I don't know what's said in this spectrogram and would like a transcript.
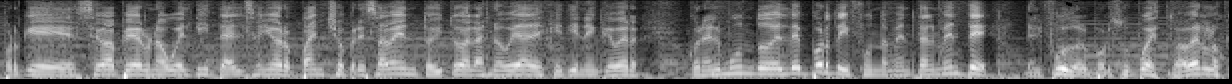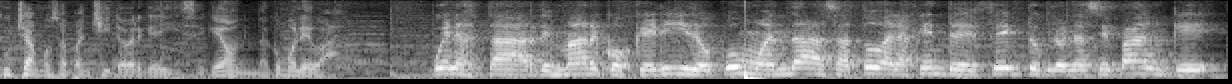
porque se va a pegar una vueltita el señor Pancho Presavento y todas las novedades que tienen que ver con el mundo del deporte y fundamentalmente del fútbol, por supuesto. A ver, lo escuchamos a Panchito, a ver qué dice, qué onda, cómo le va. Buenas tardes, Marcos, querido. ¿Cómo andás? A toda la gente de Efecto Clonazepam que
